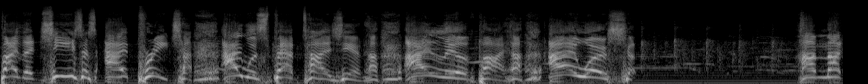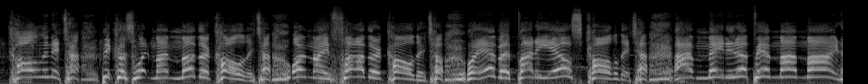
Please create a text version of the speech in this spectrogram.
by the Jesus I preach, I was baptized in, I live by, I worship. I'm not calling it because what my mother called it, or my father called it, or everybody else called it. I've made it up in my mind.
